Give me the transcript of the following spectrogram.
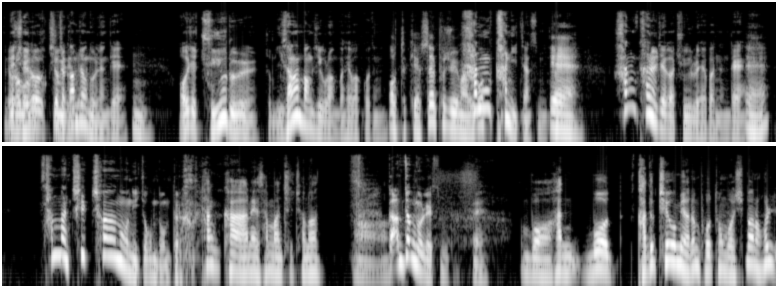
근데 제가 진짜 깜짝. 놀란 게 음. 어제 주유를 좀 이상한 방식으로 한번 해봤거든요. 어떻게 셀프 주의 말고? 한칸 있지 않습니까? 예. 한 칸을 제가 주유를 해봤는데 예. 3만 7천 원이 조금 넘더라고요. 한 칸에 3만 7천 원. 어. 깜짝 놀랐습니다. 네. 뭐, 한, 뭐, 가득 채우면은 보통 뭐 10만 원 훨-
